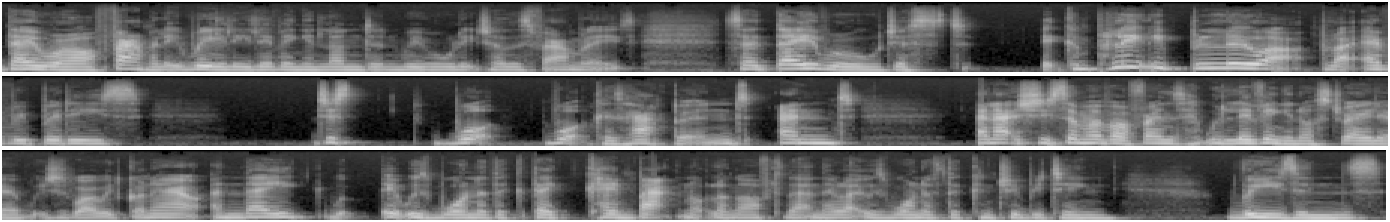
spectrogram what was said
They were our family, really, living in London. We were all each other's families. So they were all just, it completely blew up like everybody's just what what has happened. And and actually some of our friends were living in Australia which is why we'd gone out and they it was one of the they came back not long after that and they were like it was one of the contributing reasons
